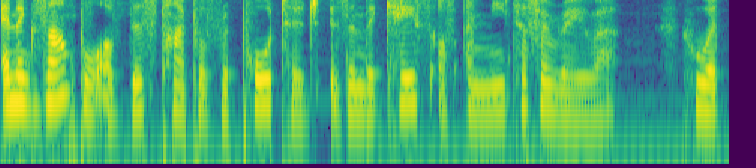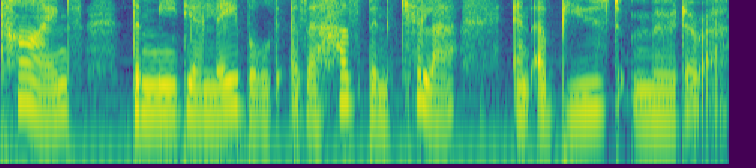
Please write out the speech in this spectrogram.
An example of this type of reportage is in the case of Anita Ferreira, who at times the media labeled as a husband killer and abused murderer.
